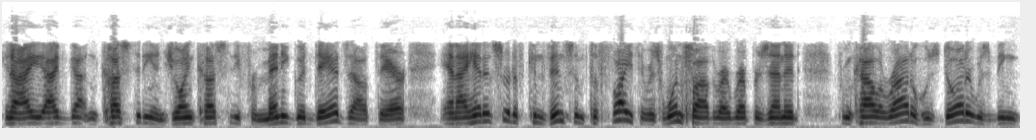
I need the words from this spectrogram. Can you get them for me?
You know, I, I've gotten custody and joint custody for many good dads out there, and I had to sort of convince them to fight. There was one father I represented from Colorado whose daughter was being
